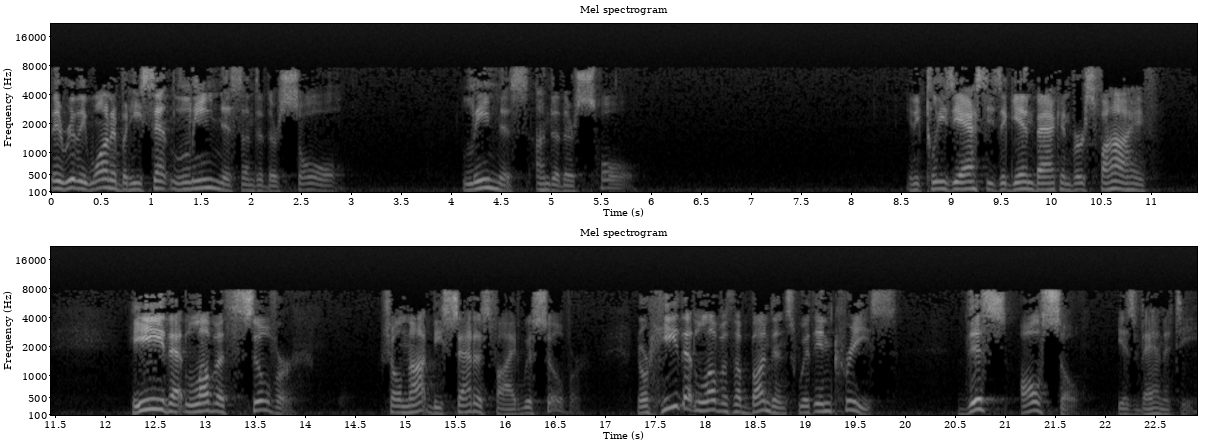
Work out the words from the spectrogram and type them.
they really wanted, but he sent leanness unto their soul. Leanness unto their soul. In Ecclesiastes, again, back in verse 5, he that loveth silver shall not be satisfied with silver, nor he that loveth abundance with increase. This also is vanity.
